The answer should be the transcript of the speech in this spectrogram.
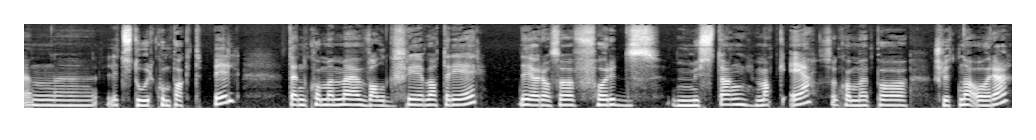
En litt stor kompaktbil. Den kommer med valgfrie batterier. Det gjør også Fords Mustang Mach-E, som kommer på slutten av året.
